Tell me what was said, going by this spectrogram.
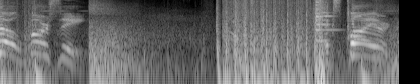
No mercy! Expired!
